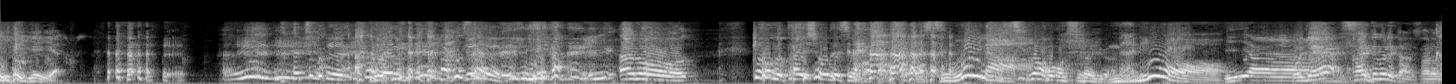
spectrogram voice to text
い。いやいやいや。ちょっと、あのいや、あの、今日の対象ですよ。すごいな。一番面白いわ。何を？いやー。ほいで、変えてくれたの、サラダ。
